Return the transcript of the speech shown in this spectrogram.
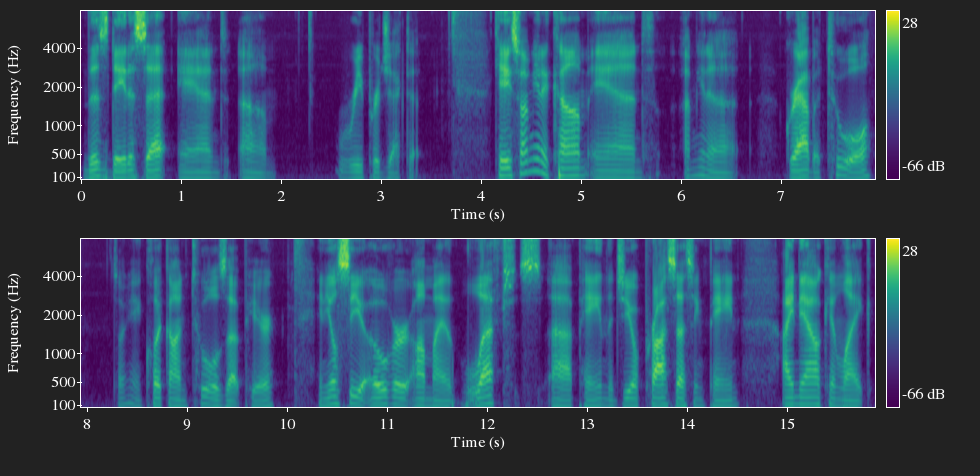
this data set and um, reproject it. Okay, so I'm going to come and I'm going to grab a tool. So I'm going to click on Tools up here, and you'll see over on my left uh, pane, the geoprocessing pane, I now can like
